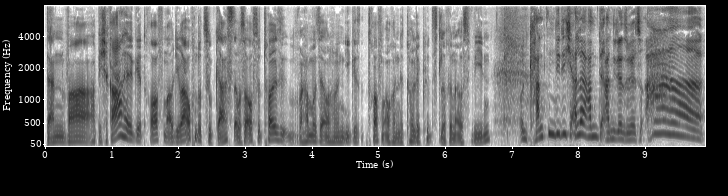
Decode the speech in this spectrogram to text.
Dann war, habe ich Rahel getroffen, aber die war auch nur zu Gast, aber es war auch so toll, wir haben uns ja auch noch nie getroffen, auch eine tolle Künstlerin aus Wien. Und kannten die dich alle? Haben, haben die dann so, so ah,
